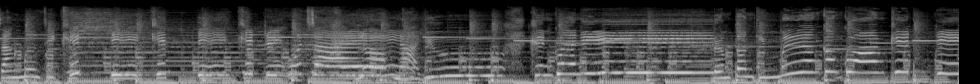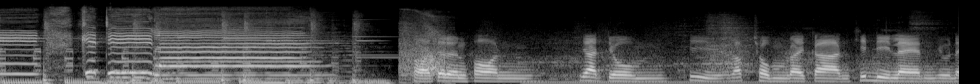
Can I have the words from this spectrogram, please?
สร้างเมืองที่คิดดีคิดดีคิดด้วยหัวใจโลกน่าอยู่ขึ้นกว่า ขอเจริญพรญาติโยมที่รับชมรายการคิดดีแลนด์อยู่ใน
